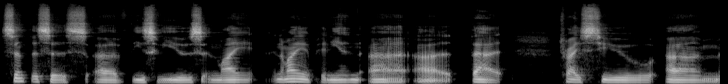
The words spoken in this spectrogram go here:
synthesis of these views, in my in my opinion, uh, uh, that tries to um,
